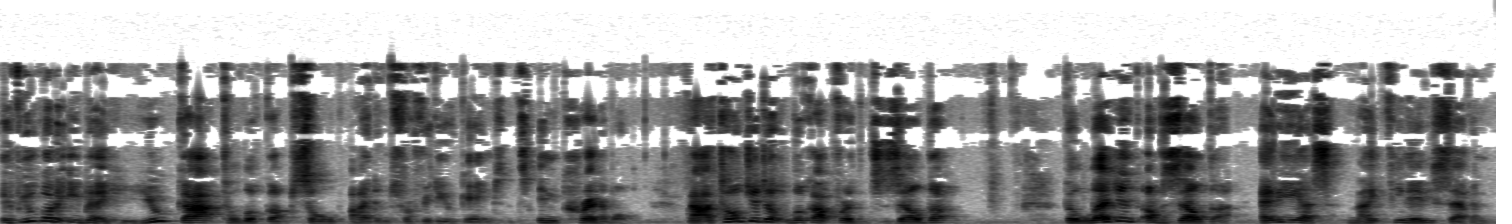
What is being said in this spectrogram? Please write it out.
If you go to eBay, you got to look up sold items for video games. It's incredible. Now, I told you to look out for Zelda. The Legend of Zelda NES 1987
